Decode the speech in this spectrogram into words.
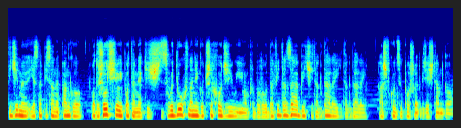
Widzimy, jest napisane, Pan go odrzucił i potem jakiś zły duch na niego przychodził i on próbował Dawida zabić i tak dalej, i tak dalej, aż w końcu poszedł gdzieś tam do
